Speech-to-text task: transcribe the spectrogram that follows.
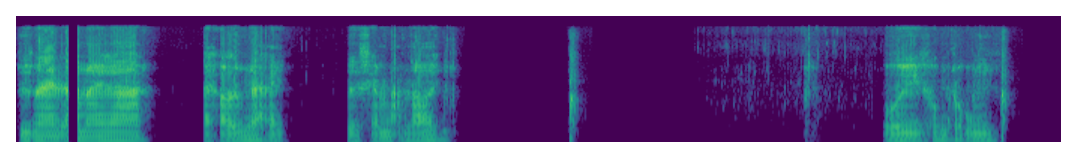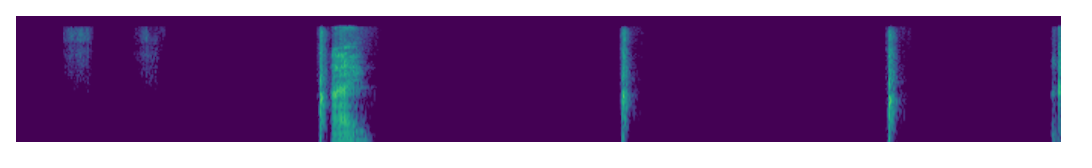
Từ này ra này là phải hơn lại từ xem bạn thôi ôi, không trụng đấy. Ok.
